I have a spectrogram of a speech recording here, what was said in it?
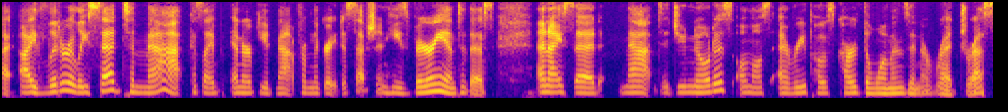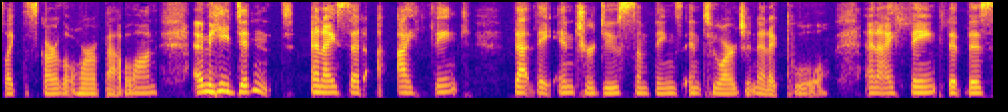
I, I literally said to Matt, because I interviewed Matt from The Great Deception, he's very into this. And I said, Matt, did you notice almost every postcard the woman's in a red dress, like the Scarlet Whore of Babylon? And he didn't. And I said, I think that they introduce some things into our genetic pool. And I think that this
